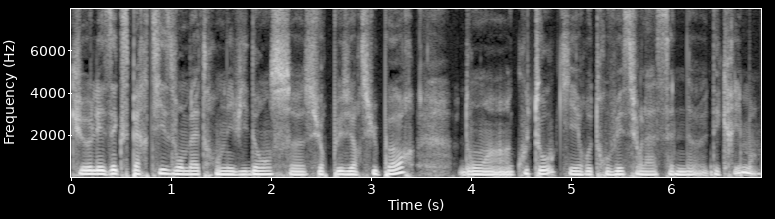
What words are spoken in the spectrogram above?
que les expertises vont mettre en évidence sur plusieurs supports, dont un couteau qui est retrouvé sur la scène des crimes.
